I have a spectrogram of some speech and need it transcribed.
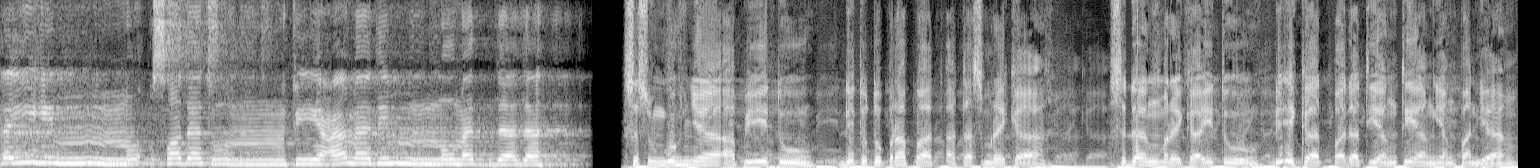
alaihim mu'sadatun fi amadin mumaddadah. Sesungguhnya api itu ditutup rapat atas mereka. Mereka. Sedang mereka itu diikat pada tiang-tiang yang panjang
